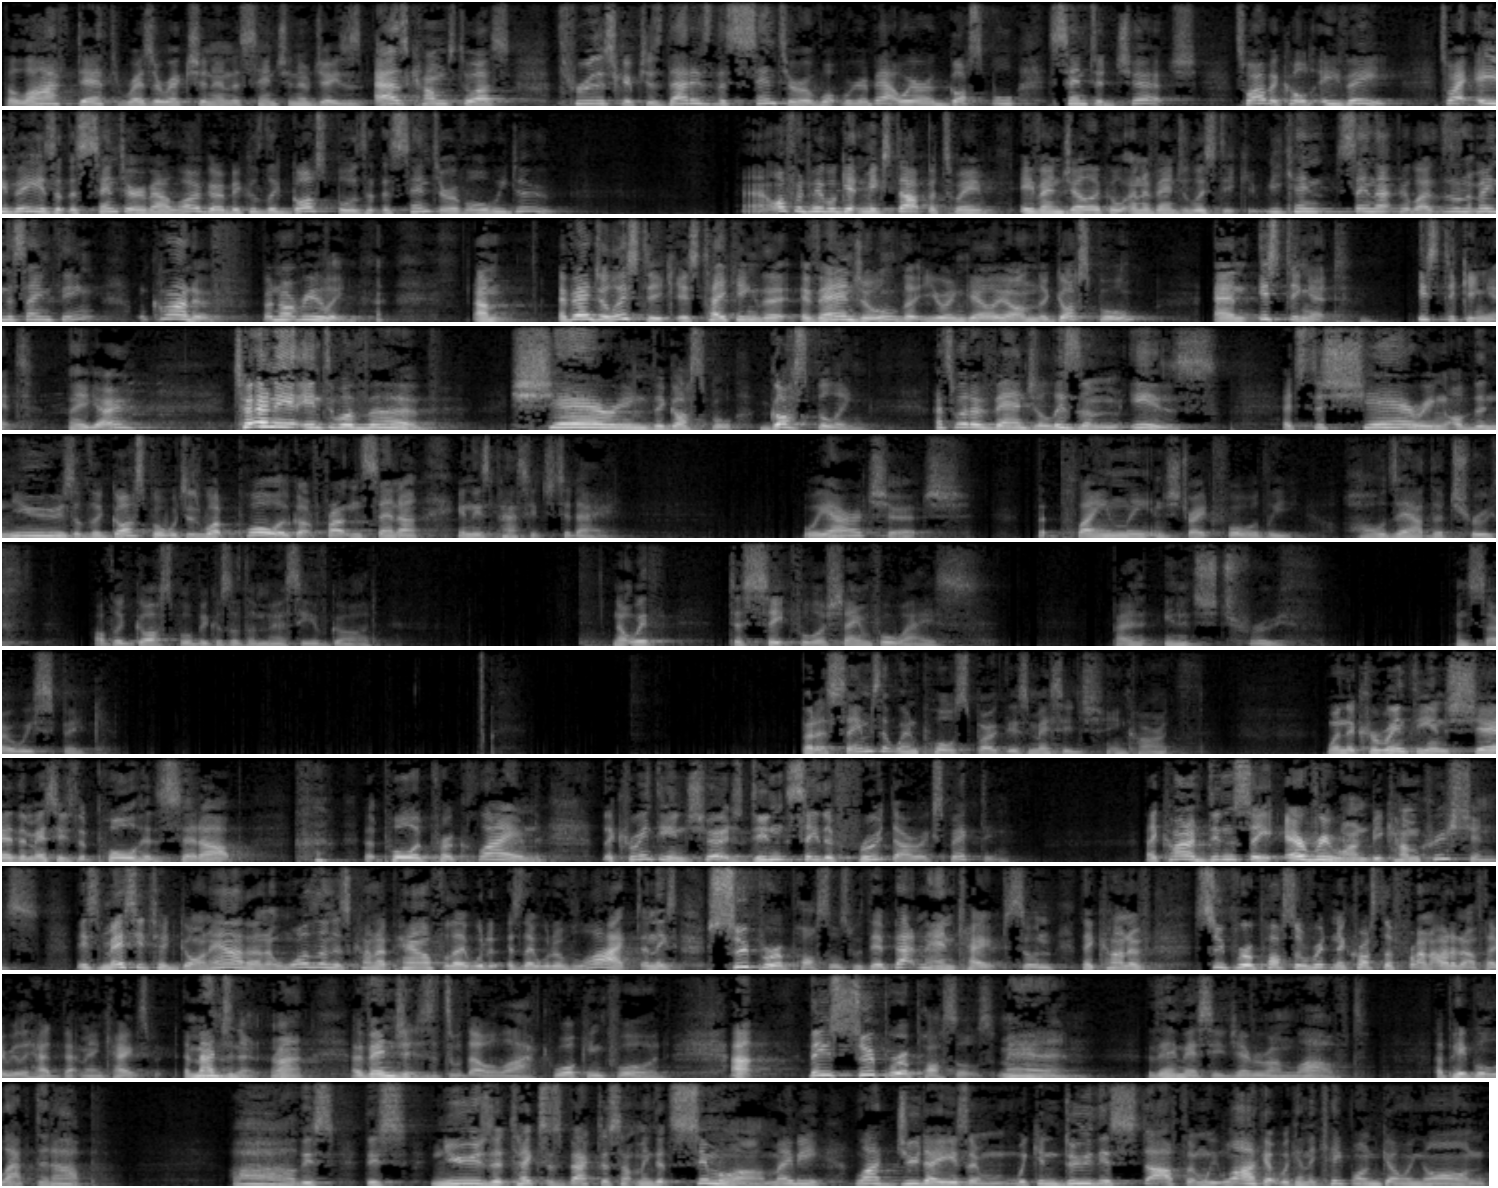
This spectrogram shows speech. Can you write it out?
the life, death, resurrection, and ascension of Jesus, as comes to us through the scriptures. That is the center of what we're about. We're a gospel centered church. That's why we're called EV. That's why EV is at the center of our logo, because the gospel is at the center of all we do. Uh, often people get mixed up between evangelical and evangelistic. You can see that people like, doesn't it mean the same thing? Well, kind of, but not really. Um, evangelistic is taking the evangel, the euangelion, the gospel, and isting it, isticking it. There you go. Turning it into a verb, sharing the gospel, gospeling. That's what evangelism is. It's the sharing of the news of the gospel, which is what Paul has got front and center in this passage today. We are a church that plainly and straightforwardly holds out the truth of the gospel because of the mercy of God. Not with deceitful or shameful ways, but in its truth. And so we speak. But it seems that when Paul spoke this message in Corinth, when the Corinthians shared the message that Paul had set up, that Paul had proclaimed, the Corinthian church didn't see the fruit they were expecting. They kind of didn't see everyone become Christians. This message had gone out and it wasn't as kind of powerful as they would have liked. And these super apostles with their Batman capes and their kind of super apostle written across the front. I don't know if they really had Batman capes, but imagine it, right? Avengers, that's what they were like, walking forward. Uh, these super apostles, man, their message everyone loved. The people lapped it up oh, this, this news that takes us back to something that's similar, maybe like Judaism. We can do this stuff and we like it. We're going to keep on going on.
